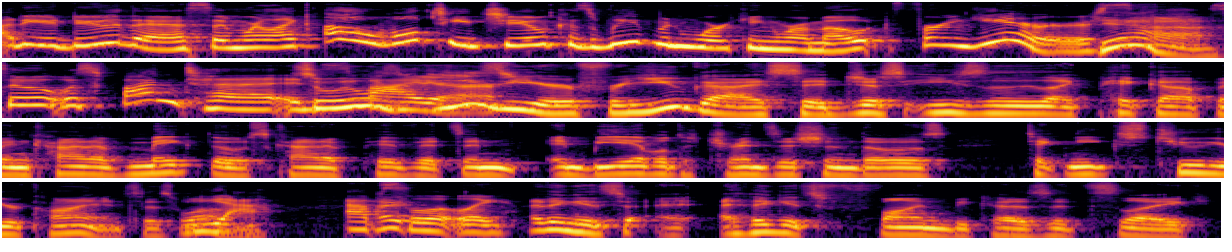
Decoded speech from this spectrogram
How do you do this? And we're like, oh, we'll teach you because we've been working remote for years. Yeah. So it was fun to inspire. So it was easier for you guys to just easily like pick up and kind of make those kind of pivots and and be able to transition those techniques to your clients as well. Yeah, absolutely. I, I think it's I- think it's fun because it's like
